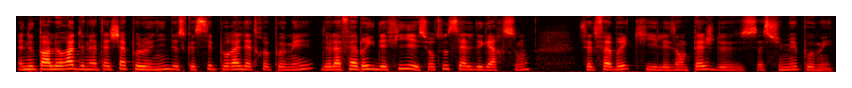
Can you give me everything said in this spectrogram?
Elle nous parlera de Natacha Polony, de ce que c'est pour elle d'être paumée, de la fabrique des filles et surtout celle des garçons, cette fabrique qui les empêche de s'assumer paumées.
